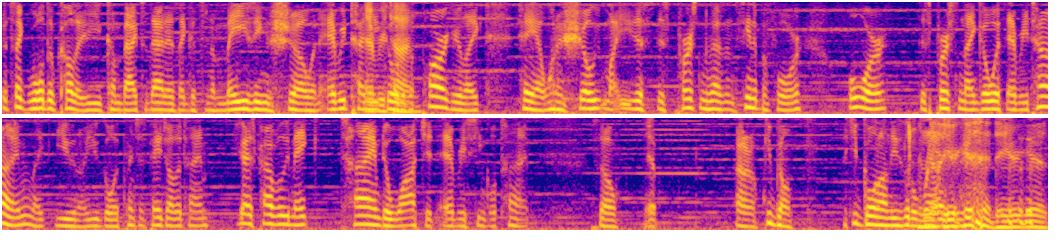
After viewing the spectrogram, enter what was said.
it's like World of Color. You come back to that, it's like it's an amazing show, and every time Every you go to the park, you're like, hey, I want to show my this this person who hasn't seen it before, or this person I go with every time, like you know, you go with Princess Page all the time. You guys probably make time to watch it every single time. So, Yep. I don't know. Keep going. I keep going on these little No, you're good. You're good.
